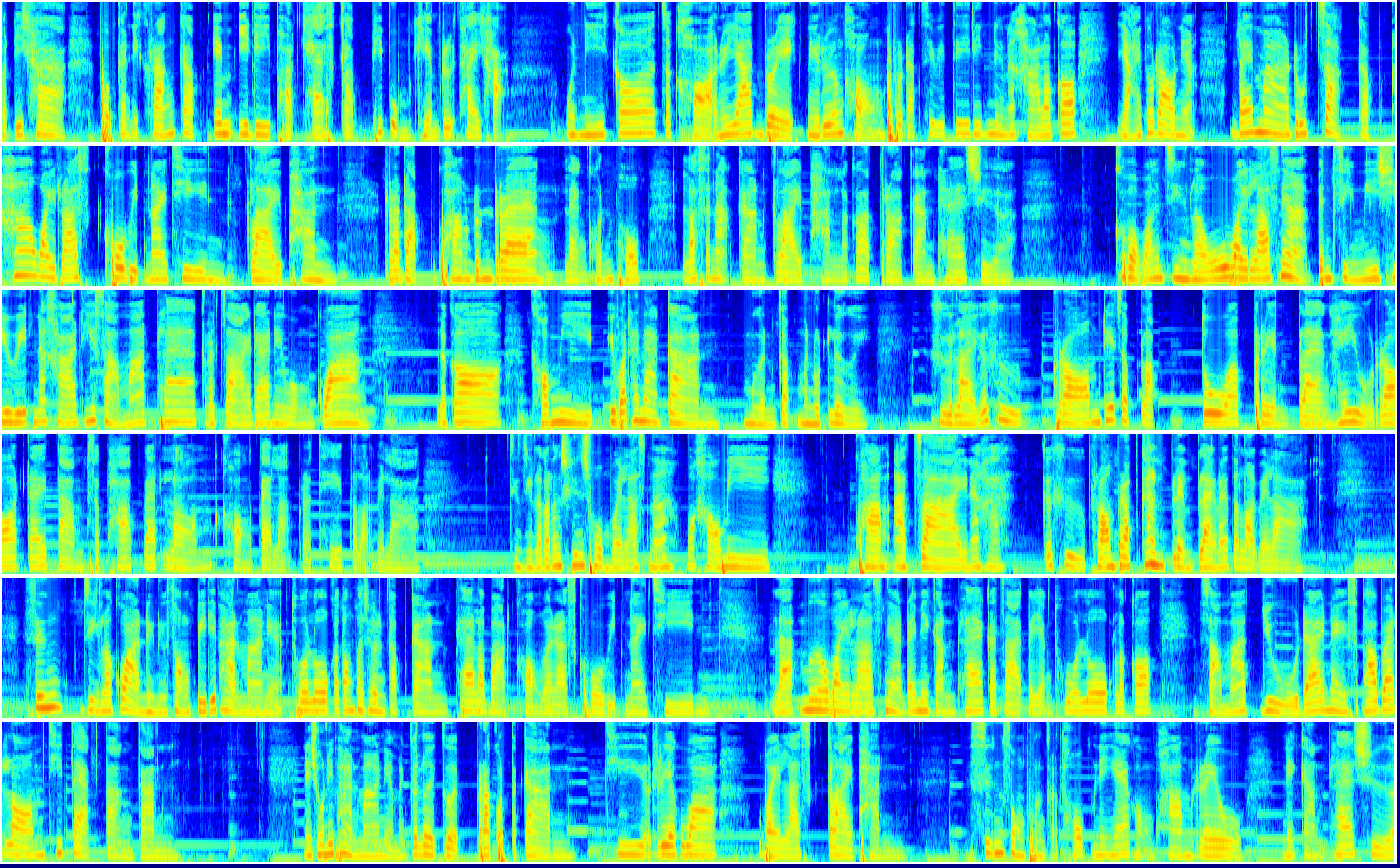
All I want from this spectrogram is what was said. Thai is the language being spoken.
วัสดีค่ะ พบกันอีกครั้งกับ MED Podcast กับพี่ปุ๋มเข็มรุไทยค่ะ วันนี้ก็จะขออนุญาตเบรกในเรื่องของ productivity นิดนึงนะคะ แล้วก็อยากให้พวกเราเนี่ย ได้มารู้จักกับ 5 ไวรัสโควิด -19 กลายพันธุ์ระดับความรุนแรง แหล่งค้นพบ ลักษณะการกลายพันธุ์ แล้วก็อัตราการแพร่เชื้อ เขาบอกว่าจริงๆแล้วไวรัสเนี่ยเป็นสิ่งมีชีวิตนะคะที่สามารถแพร่กระจายได้ในวงกว้าง แล้วก็เขามีวิวัฒนาการเหมือนกับมนุษย์เลย คืออะไรก็คือพร้อมที่จะปรับตัวเปลี่ยนแปลงให้อยู่รอดได้ตามสภาพแวดล้อมของแต่ละประเทศตลอดเวลา จริงๆเราก็ต้องชื่นชมไวรัสนะ ว่าเขามีความอาจายนะคะ ก็คือพร้อมรับการเปลี่ยนแปลงได้ตลอดเวลา ซึ่งจริงแล้วกว่า 1-2 ปีที่ผ่านมาเนี่ย ทั่วโลกก็ต้องเผชิญกับการแพร่ระบาดของไวรัสโควิด -19 และเมื่อไวรัสเนี่ยได้มีการแพร่กระจายไปอยังทั่วโลก แล้วก็สามารถอยู่ได้ในสภาพแวดล้อมที่แตกต่างกัน ในช่วงที่ผ่านมาเนี่ยมันก็เลยเกิดปรากฏการณ์ที่เรียกว่าไวรัสกลายพันธุ์ ซึ่งส่งผลกระทบในแง่ของความเร็ว ในการแพร่เชื้อ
